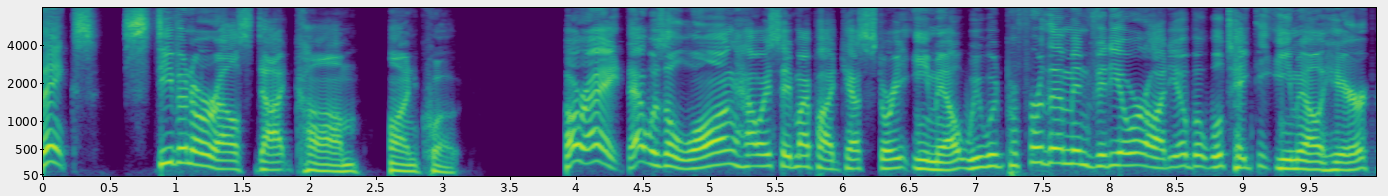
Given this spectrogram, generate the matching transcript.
Thanks, StephenOrElse.com, unquote. All right, that was a long How I Save My Podcast story email. We would prefer them in video or audio, but we'll take the email here.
